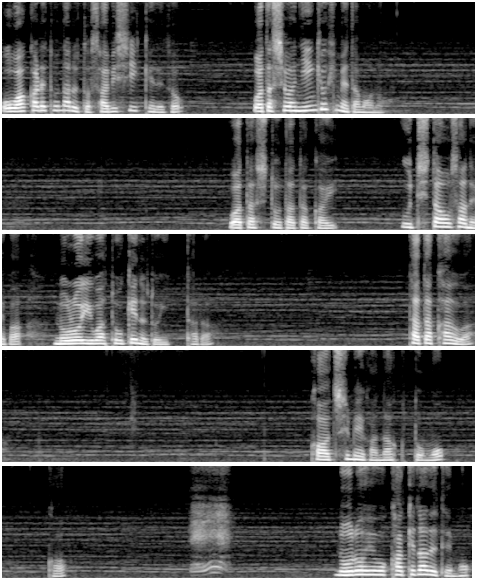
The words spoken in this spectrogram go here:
お別れとなると寂しいけれど私は人魚姫だもの。私と戦い打ち倒さねば呪いは解けぬと言ったら戦うわ勝ち目がなくとも？か？呪いをかけられても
